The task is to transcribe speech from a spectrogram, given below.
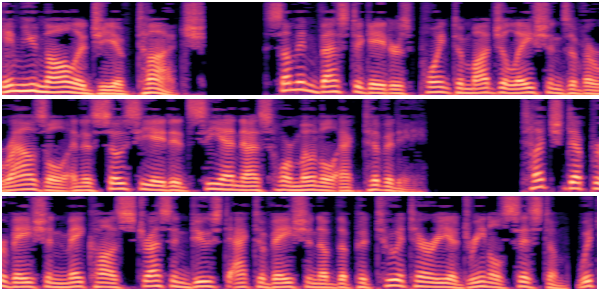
immunology of touch some investigators point to modulations of arousal and associated CNS hormonal activity. Touch deprivation may cause stress-induced activation of the pituitary adrenal system, which,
